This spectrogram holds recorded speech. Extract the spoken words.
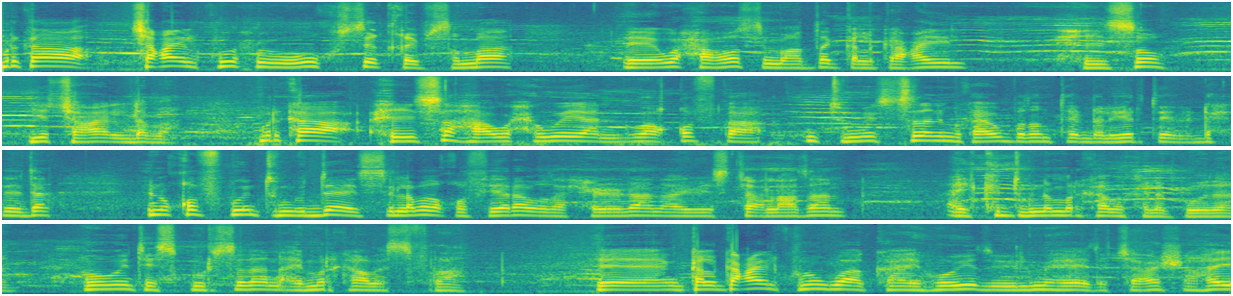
Marka jacaylku wuxuu u qaybsamaa waxaa hoos imaada galgacayl xiiso iyo jacayl dhaba. Marka xiisaha waxa weeyaan waa qofka sidan imika u badan tahay dhalinyarteena dhexdeeda inuu qofku intuu muddo ay labada qof yara wada xidhiidhaan ay isjeclaadaan ay kadibna markaaba kala boodaan amaba intay isguursadaan ay markaaba isfuraan galgacaylkuna waa ka ay hooyadu ilmaheeda jeceshahay.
